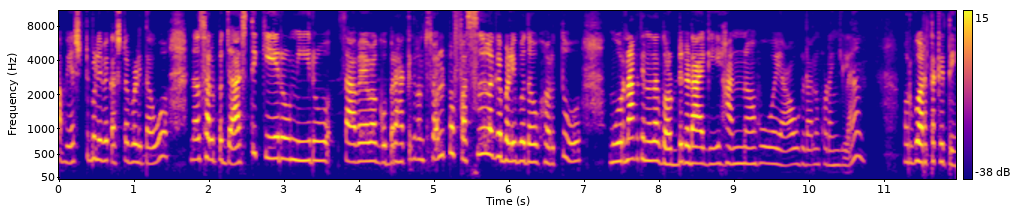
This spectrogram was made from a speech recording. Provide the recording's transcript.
ಅವು ಎಷ್ಟು ಬೆಳಿಬೇಕು ಅಷ್ಟೇ ಬೆಳಿತಾವು. ನಾವು ಸ್ವಲ್ಪ ಜಾಸ್ತಿ ಕೇರು, ನೀರು, ಸಾವಯವ ಗೊಬ್ಬರ ಹಾಕಿದ್ರೆ ಒಂದು ಸ್ವಲ್ಪ ಫಸಲಾಗೆ ಬೆಳಿಬೋದು ಅವು ಹೊರತು ಮೂರ್ನಾಲ್ಕು ದಿನದಾಗ ದೊಡ್ಡ ಗಿಡ ಆಗಿ ಹಣ್ಣು, ಹೂವು ಯಾವ ಗಿಡನೂ ಕೊಡಂಗಿಲ್ಲ. ಅವ್ರಿಗೂ ಅರ್ಥ ಆಕೈತಿ.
